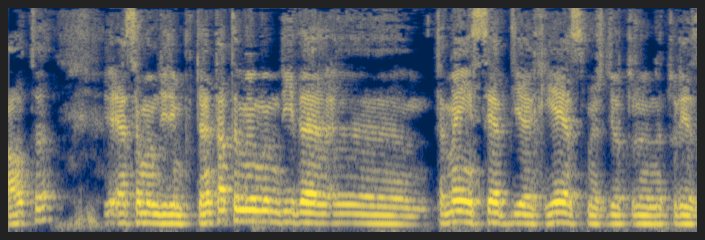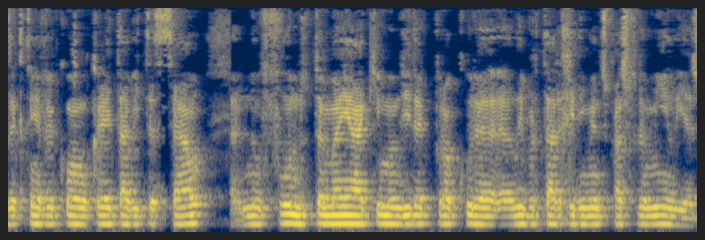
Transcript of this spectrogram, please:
alta. Essa é uma medida importante. Há também uma medida, uh, também em sede de IRS, mas de outra natureza, que tem a ver com o crédito à habitação. No fundo, também há aqui uma medida que procura libertar rendimentos para as famílias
